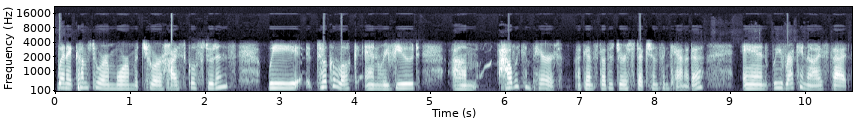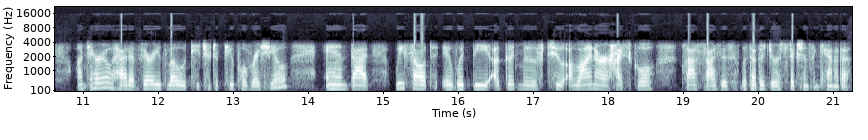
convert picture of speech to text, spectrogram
when it comes to our more mature high school students, we took a look and reviewed um, how we compared against other jurisdictions in Canada and we recognized that Ontario had a very low teacher to pupil ratio, and that we felt it would be a good move to align our high school class sizes with other jurisdictions in Canada.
